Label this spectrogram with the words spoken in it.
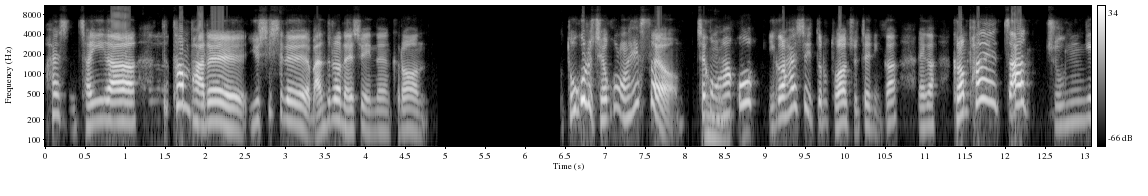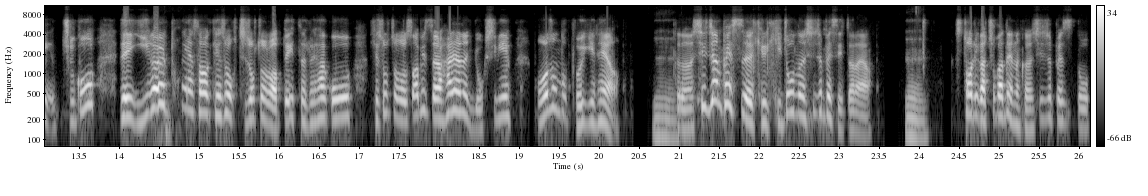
할 수- 자기가 뜻한 바를 UCC를 만들어낼 수 있는 그런 도구를 제공을 했어요. 제공하고 이걸 할 수 있도록 도와줄 테니까 그러니까 그런 판을 짜 주기, 주고 근데 이걸 통해서 계속 지속적으로 업데이트를 하고 계속적으로 서비스를 하려는 욕심이 어느 정도 보이긴 해요. 예. 그 시즌 패스 그 기존은 시즌 패스 있잖아요. 예. 스토리가 추가되는 그런 시즌 패스도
